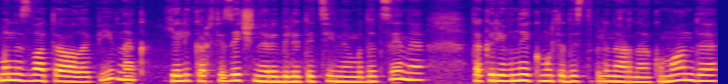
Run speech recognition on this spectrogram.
Мене звати Алла Півник, я лікар фізичної реабілітаційної медицини та керівник мультидисциплінарної команди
